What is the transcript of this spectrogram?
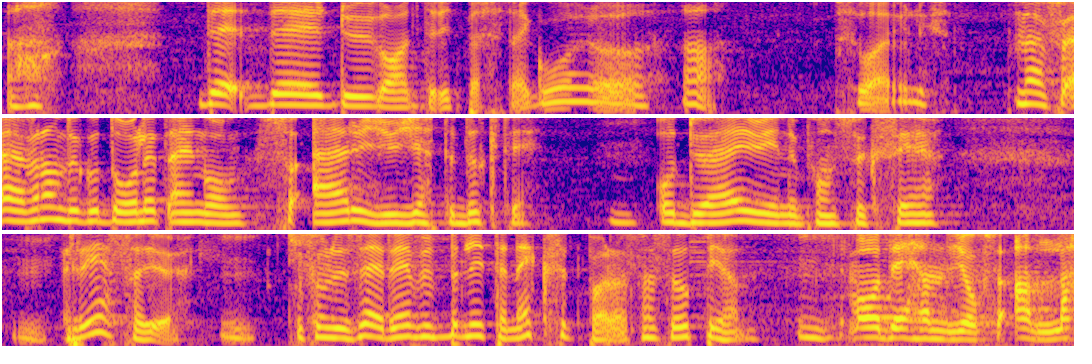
Ja. Det, det, du var inte ditt bästa igår och ja, så är det liksom. Nej, för även om det går dåligt en gång så är du ju jätteduktig. Mm. Och du är ju inne på en succéresa ju. Mm. Och som du säger, det är en liten exit bara, sen så upp igen. Och det händer ju också alla.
